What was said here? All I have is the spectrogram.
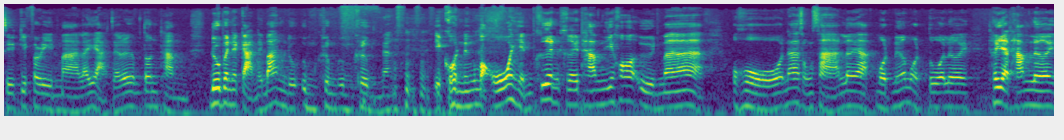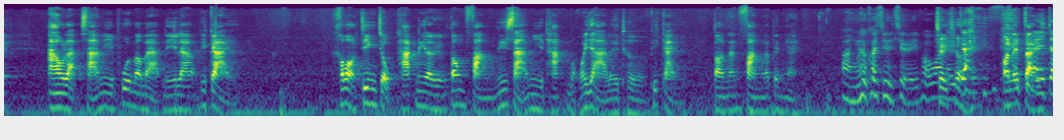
ซื้อกิฟเฟอรีนมาแล้วอยากจะเริ่มต้นทำดูบรรยากาศในบ้านมันดูอึมครึมอึมครึมนะ อีกคนนึงก็บอกโอ้เห็นเพื่อนเคยทำยี่ห้ออื่นมา โอ้โห น่าสงสารเลยอะหมดเนื้อหมดตัวเลย เธออย่าทำเลย เอาละสามีพูดมาแบบนี้แล้วพี่ไก่ เขาบอกจิ้งจกทักนี่เรายังต้องฟังนี่สามีทัก บอกว่าอย่าเลยเธอพี่ไก่ตอนนั้นฟังแล้วเป็นไง ฟังแล้วก็เฉยๆเพราะว่าเฉในยใจๆเพราะในใจในใจ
